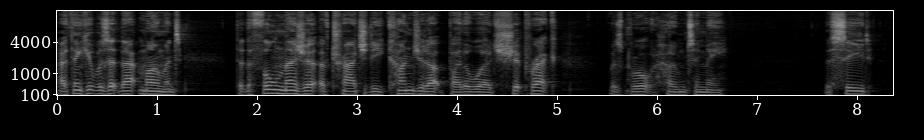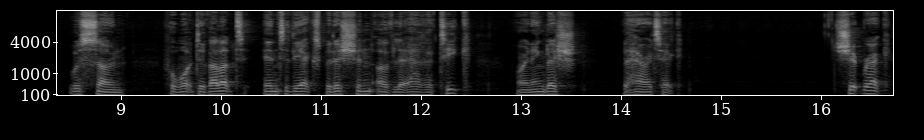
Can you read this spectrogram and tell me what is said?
I think it was at that moment that the full measure of tragedy conjured up by the word shipwreck was brought home to me. The seed was sown for what developed into the expedition of l'Hérétique, or in English, the heretic. Shipwreck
